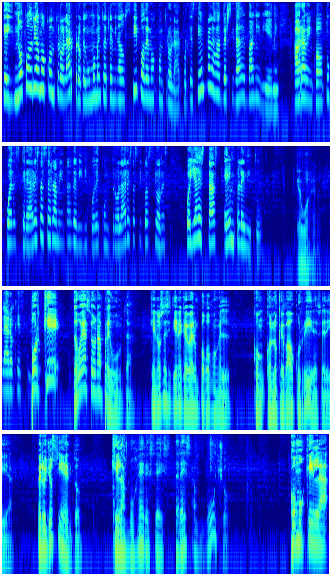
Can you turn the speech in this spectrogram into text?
que no podríamos controlar, pero que en un momento determinado sí podemos controlar, porque siempre las adversidades van y vienen. Ahora bien, cuando tú puedes crear esas herramientas de vida y puedes controlar esas situaciones, pues ya estás en plenitud. Qué bueno. Claro que sí. ¿Por qué? Le voy a hacer una pregunta que no sé si tiene que ver un poco con, el, con, con lo que va a ocurrir ese día, pero yo siento que las mujeres se estresan mucho. Como que la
